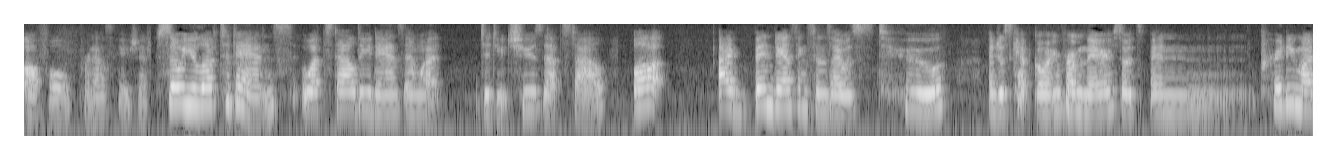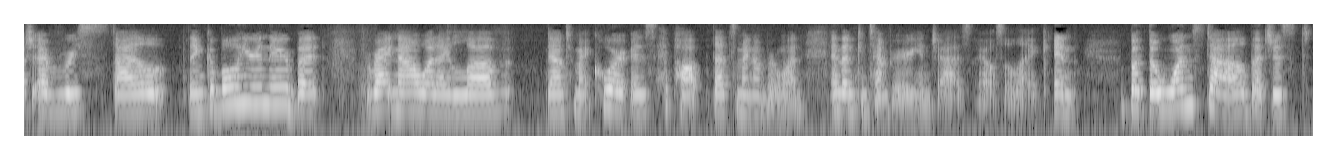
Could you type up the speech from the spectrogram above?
awful pronunciation. So you love to dance. What style do you dance and what did you choose that style? Well, I've been dancing since I was two and just kept going from there, so it's been pretty much every style thinkable here and there, but right now what I love down to my core is hip hop. That's my number one. And then contemporary and jazz I also like. And but the one style that just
